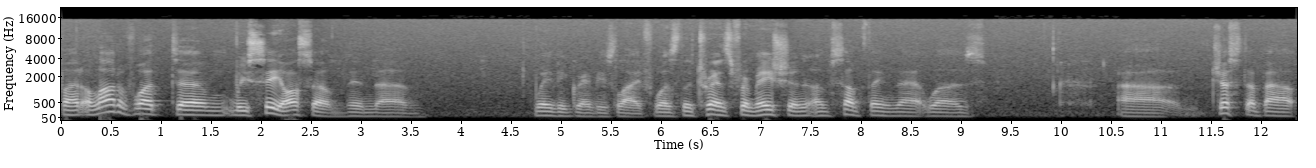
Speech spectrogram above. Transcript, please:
but a lot of what um, we see also in um, Wavy Gravy's life was the transformation of something that was uh, just about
